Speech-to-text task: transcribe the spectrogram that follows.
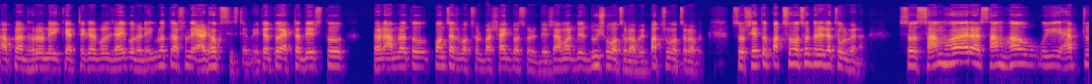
আপনার ধরুন এই ক্যারটেকার বলে যাই বলেন, এগুলো তো আসলে অ্যাডহক সিস্টেম এটা তো একটা দেশ তো, ধরেন আমরা তো পঞ্চাশ বছর বা ষাট বছরের দেশ, আমার দেশ দুইশো বছর হবে, পাঁচশো বছর হবে। সো সে তো পাঁচশো বছর ধরে এটা চলবে না। So somewhere or somehow we have to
